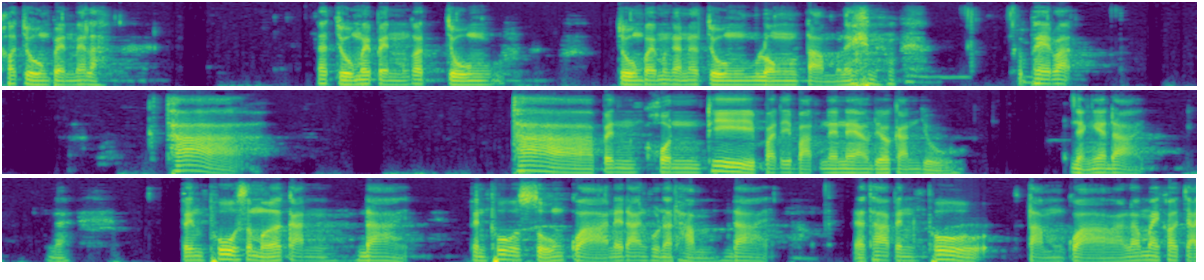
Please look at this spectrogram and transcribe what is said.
เขาจูงเป็นไหมล่ะ ถ้าจูงไม่เป็นมันก็จูง จูงไปเหมือนกันนะจูงลงต่ำอะไรนะประเภทว่า ถ้า ถ้าเป็นคนที่ปฏิบัติในแนวเดียวกันอยู่ อย่างเงี้ยได้นะเป็นผู้เสมอกันได้ เป็นผู้สูงกว่าในด้านคุณธรรมได้ แต่ถ้าเป็นผู้ต่ำกว่าแล้วไม่เข้าใจ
